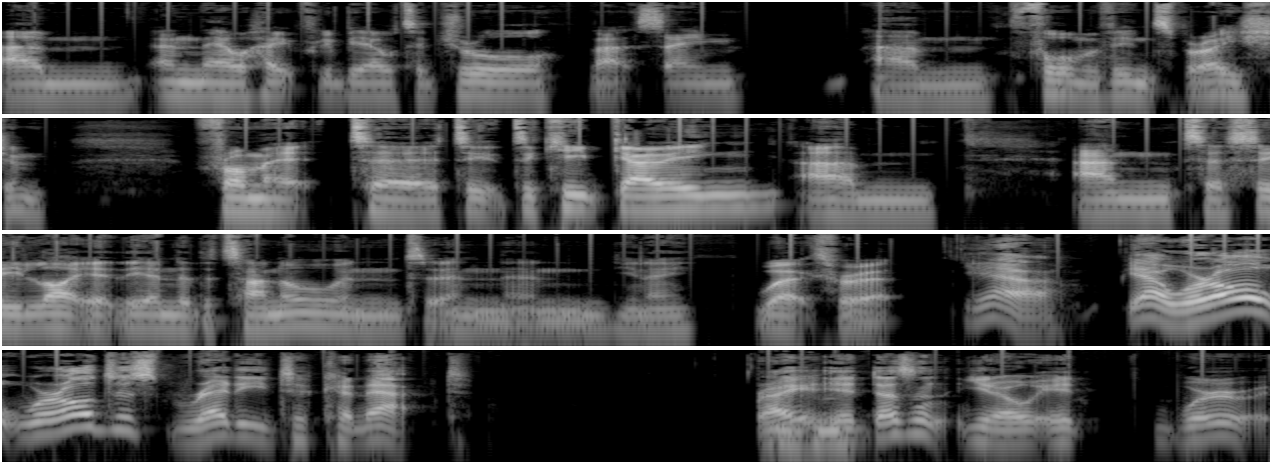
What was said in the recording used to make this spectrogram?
um, and they'll hopefully be able to draw that same um, form of inspiration from it to to, to keep going um, and to see light at the end of the tunnel and and and you know work through it. yeah yeah we're all we're all just ready to connect right Mhm. it doesn't you know it we're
